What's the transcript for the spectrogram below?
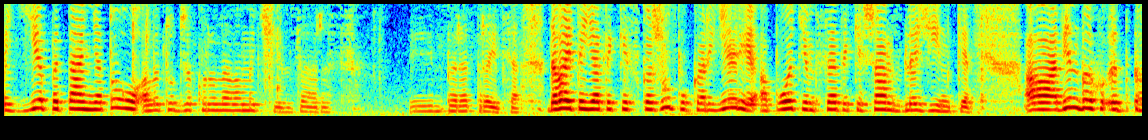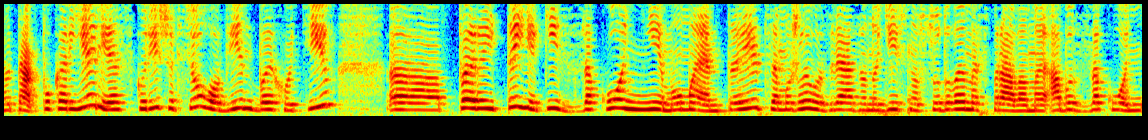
е, є питання того, але тут же королева мечів зараз. Імператриця. Давайте я таки скажу по кар'єрі, а потім все-таки шанс для жінки. А, він би е, так, по кар'єрі, скоріше всього, він би хотів. Е, Перейти якісь законні моменти, це можливо зв'язано дійсно з судовими справами або з закон,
